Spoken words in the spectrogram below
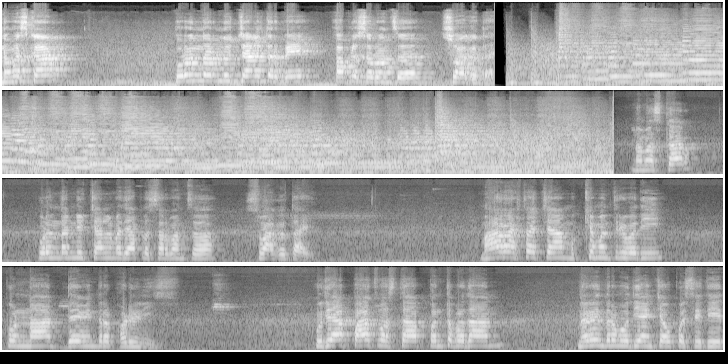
नमस्कार. पुरंदर न्यूज चॅनलतर्फे आपलं सर्वांचं स्वागत आहे. नमस्कार. पुरंदर न्यूज चॅनलमध्ये आपलं सर्वांचं स्वागत आहे. महाराष्ट्राच्या मुख्यमंत्रीपदी पुन्हा देवेंद्र फडणवीस. उद्या पाच वाजता पंतप्रधान नरेंद्र मोदी यांच्या उपस्थितीत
